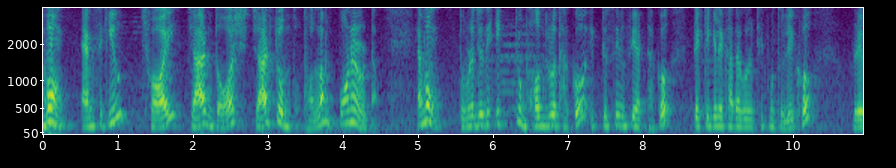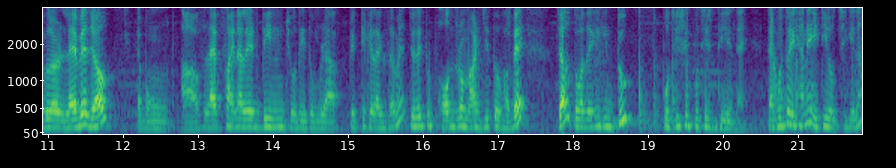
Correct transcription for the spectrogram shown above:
এবং এমসিকিউ ছয়, চার, দশ, চার, চোদ্দ, ধরলাম পনেরোটা। এবং তোমরা যদি একটু ভদ্র থাকো, একটু সিনসিয়ার থাকো প্র্যাকটিক্যালের খাতাগুলো ঠিকমতো লিখো রেগুলার ল্যাবে যাও, এবং ল্যাব ফাইনালের দিন যদি তোমরা প্র্যাকটিক্যাল এক্সামে যদি একটু ভদ্র মার্জিতভাবে যাও, তোমাদেরকে কিন্তু পঁচিশে পঁচিশ দিয়ে দেয়। দেখো তো এখানে এটি হচ্ছে কিনা,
